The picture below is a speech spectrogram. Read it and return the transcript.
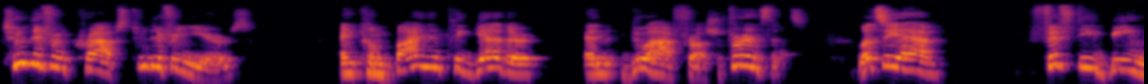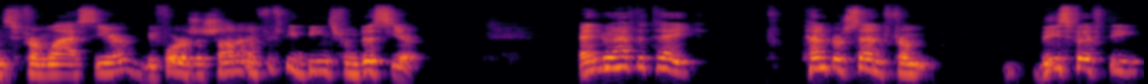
two different crops, two different years, and combine them together and do a hafrasha. For instance, let's say you have 50 beans from last year before Rosh Hashanah and 50 beans from this year. And you have to take 10% from these 50,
